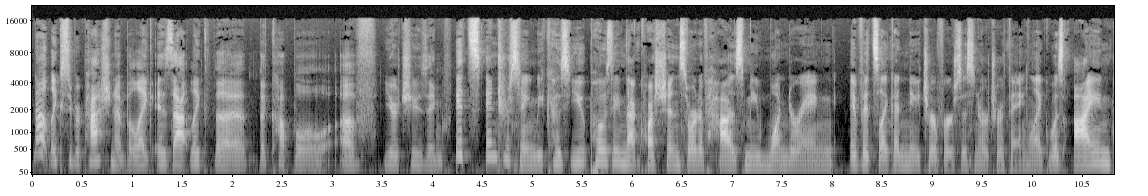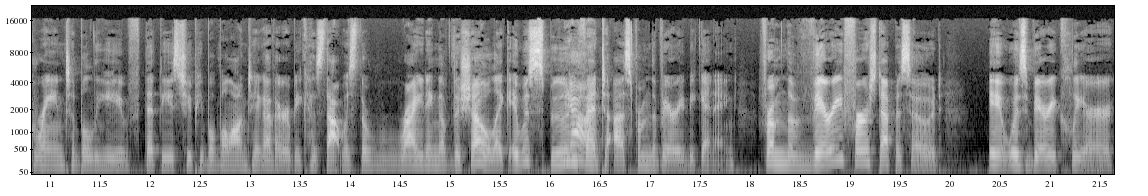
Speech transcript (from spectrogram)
not like super passionate, but like is that like the the couple of your choosing? It's interesting because you posing that question sort of has me wondering if it's like a nature versus nurture thing. Like, was I ingrained to believe that these two people belong together because that was the writing of the show? Like, it was spoon Yeah. fed to us from the very beginning. From the very first episode, it was very clear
